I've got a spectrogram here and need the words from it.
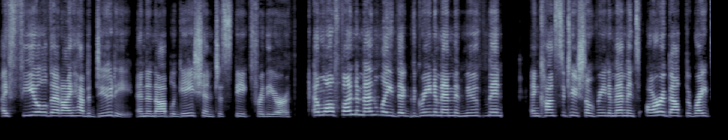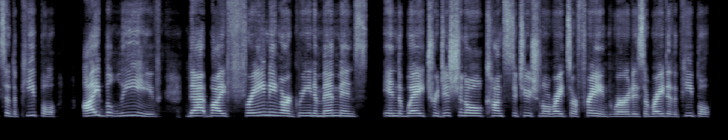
I feel that I have a duty and an obligation to speak for the earth. And while fundamentally the, the Green Amendment movement and constitutional green amendments are about the rights of the people, I believe that by framing our green amendments in the way traditional constitutional rights are framed, where it is a right of the people,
